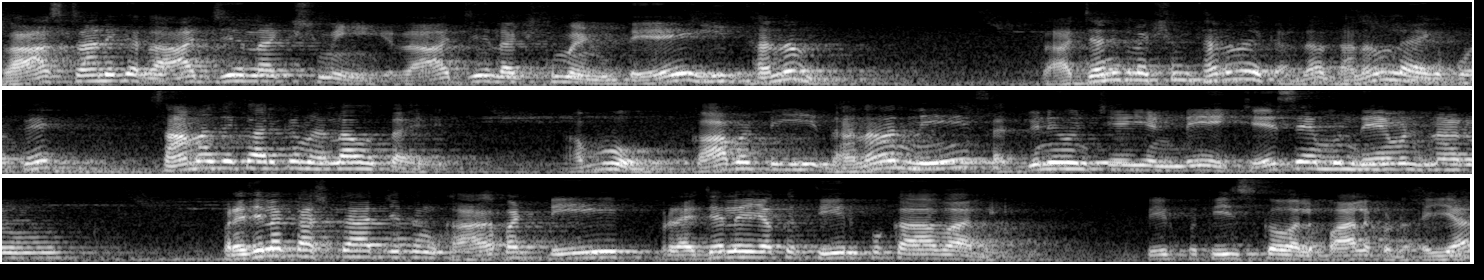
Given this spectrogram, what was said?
రాష్ట్రానికి రాజ్యలక్ష్మి రాజ్యలక్ష్మి అంటే ఈ ధనం. రాజ్యానికి లక్ష్మి ధనమే కదా ధనం లేకపోతే సామాజిక కార్యక్రమం ఎలా అవుతాయి? అవ్వు కాబట్టి ఈ ధనాన్ని సద్వినియోగం చేయండి. చేసే ముందు ఏమంటున్నారు? ప్రజల కష్టార్జితం కాబట్టి ప్రజల యొక్క తీర్పు కావాలి. తీర్పు తీసుకోవాలి పాలకుడు. అయ్యా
